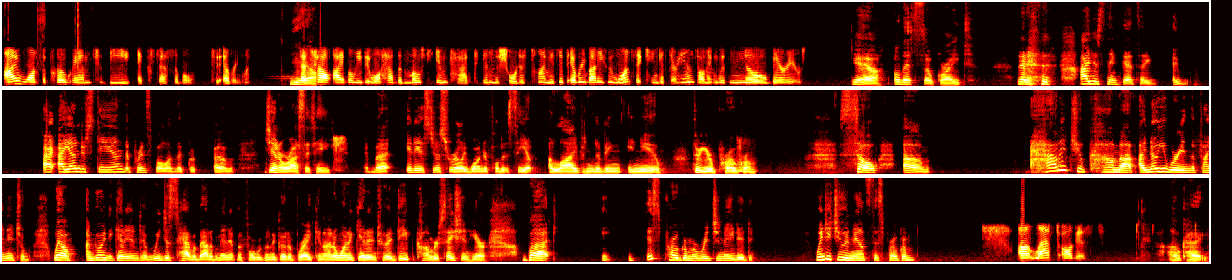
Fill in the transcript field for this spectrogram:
i want the program to be accessible to everyone Yeah. that's how I believe it will have the most impact in the shortest time. Is if everybody who wants it can get their hands on it with no barriers. Yeah. Oh, that's so great. That is, I just think that's a, a I, I understand the principle of the of generosity, but it is just really wonderful to see it alive and living in you through your program. So, um, how did you come up? I know you were in the financial. Well, I'm going to get into. We just have about a minute before we're going to go to break, and I don't want to get into a deep conversation here. But this program originated. When did you announce this program? Uh, last August, Okay.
